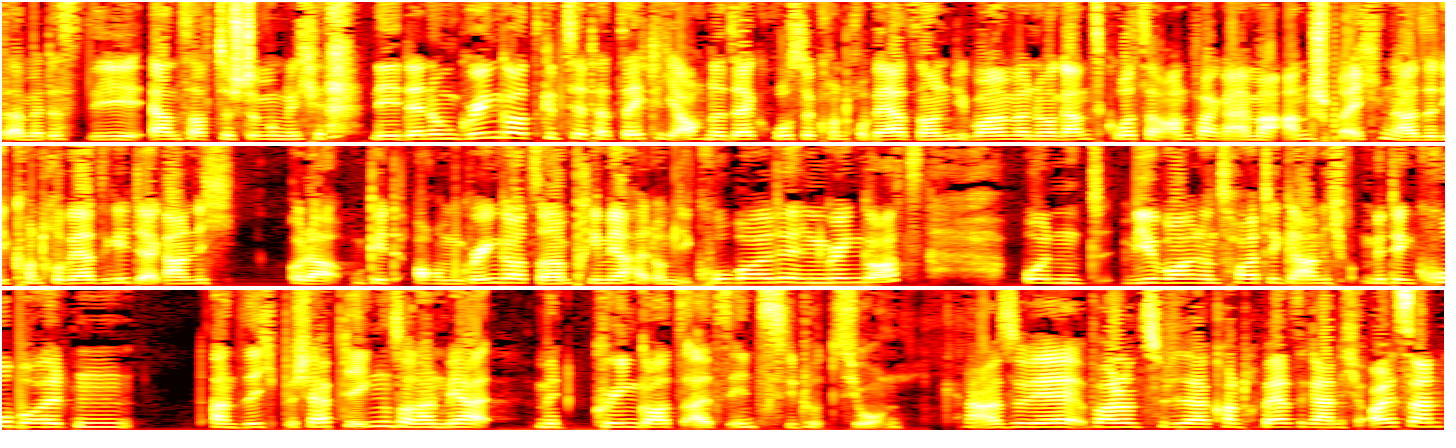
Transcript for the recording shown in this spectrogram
Damit ist die ernsthafte Stimmung nicht. Nee, denn um Gringotts gibt's ja tatsächlich auch eine sehr große Kontroverse und die wollen wir nur ganz kurz am Anfang einmal ansprechen. Also die Kontroverse geht ja gar nicht oder geht auch um Gringotts, sondern primär halt um die Kobolde in Gringotts. Und wir wollen uns heute gar nicht mit den Kobolden an sich beschäftigen, sondern mehr mit Gringotts als Institution. Genau, also wir wollen uns zu dieser Kontroverse gar nicht äußern.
